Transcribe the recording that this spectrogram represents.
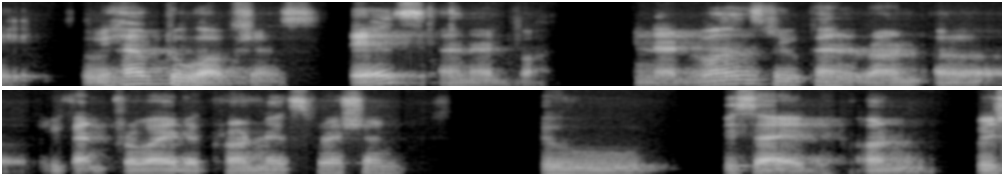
Okay, so we have two options, days and advanced. In advanced, you can run a, you can provide a cron expression to decide on which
